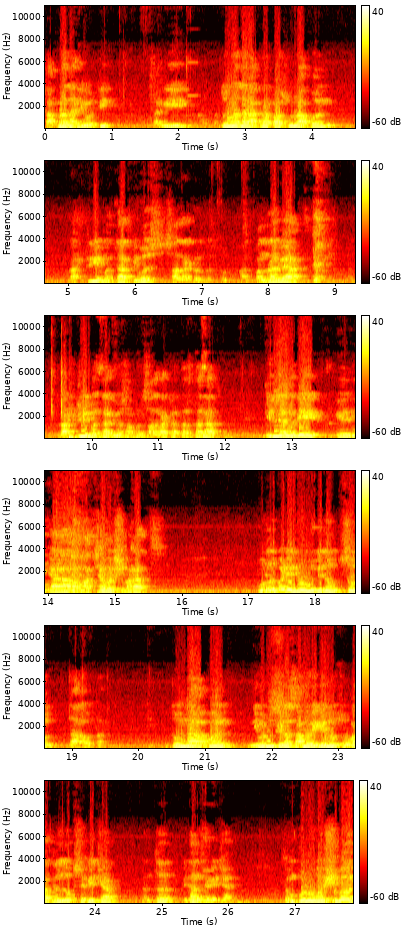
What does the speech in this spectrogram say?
स्थापना झाली होती. आणि दोन हजार अकरा पासून आपण राष्ट्रीय मतदार दिवस साजरा करत असतो. आज पंधराव्या राष्ट्रीय मतदार दिवस आपण साजरा करत असताना जिल्ह्यामध्ये या मागच्या वर्षभरात पूर्णपणे निवडणुकीचा उत्सव झाला होता. दोनदा आपण निवडणुकीला सामोरे गेलो सुरुवातीला लोकसभेच्या नंतर विधानसभेच्या. संपूर्ण वर्षभर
